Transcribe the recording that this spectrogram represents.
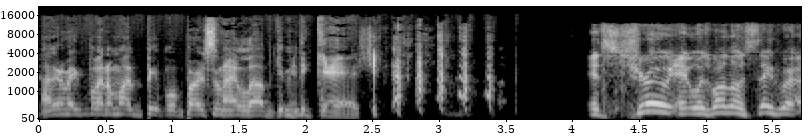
I'm gonna make fun of my people, person I love. Give me the cash. It's true. It was one of those things where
